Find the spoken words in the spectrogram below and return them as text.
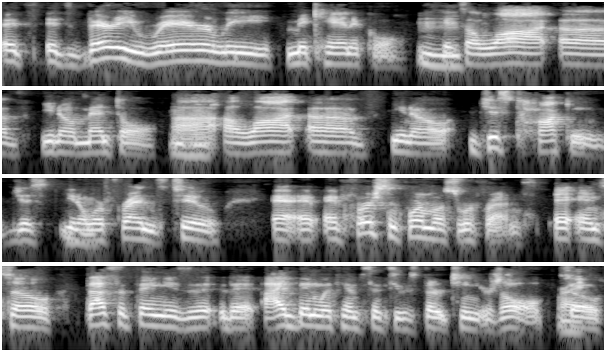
it's it's very rarely mechanical. Mm-hmm. It's a lot of you know mental, mm-hmm. uh, a lot of you know just talking. Just you know, mm-hmm. we're friends too. And, and, first and foremost, we're friends. And, and, so that's the thing is that, that I've been with him since he was 13 years old. Right. So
